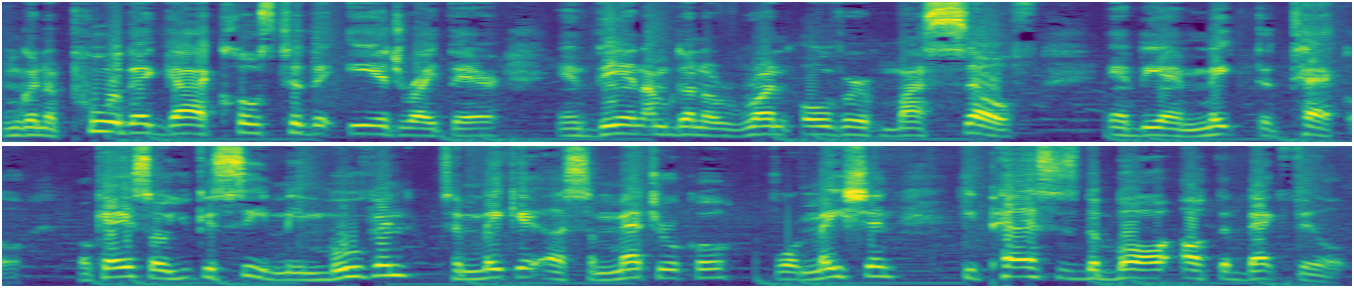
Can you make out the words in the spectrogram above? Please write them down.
I'm going to pull that guy close to the edge right there and then I'm going to run over myself and then make the tackle. Okay, so you can see me moving to make it a symmetrical formation. He passes the ball out the backfield.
